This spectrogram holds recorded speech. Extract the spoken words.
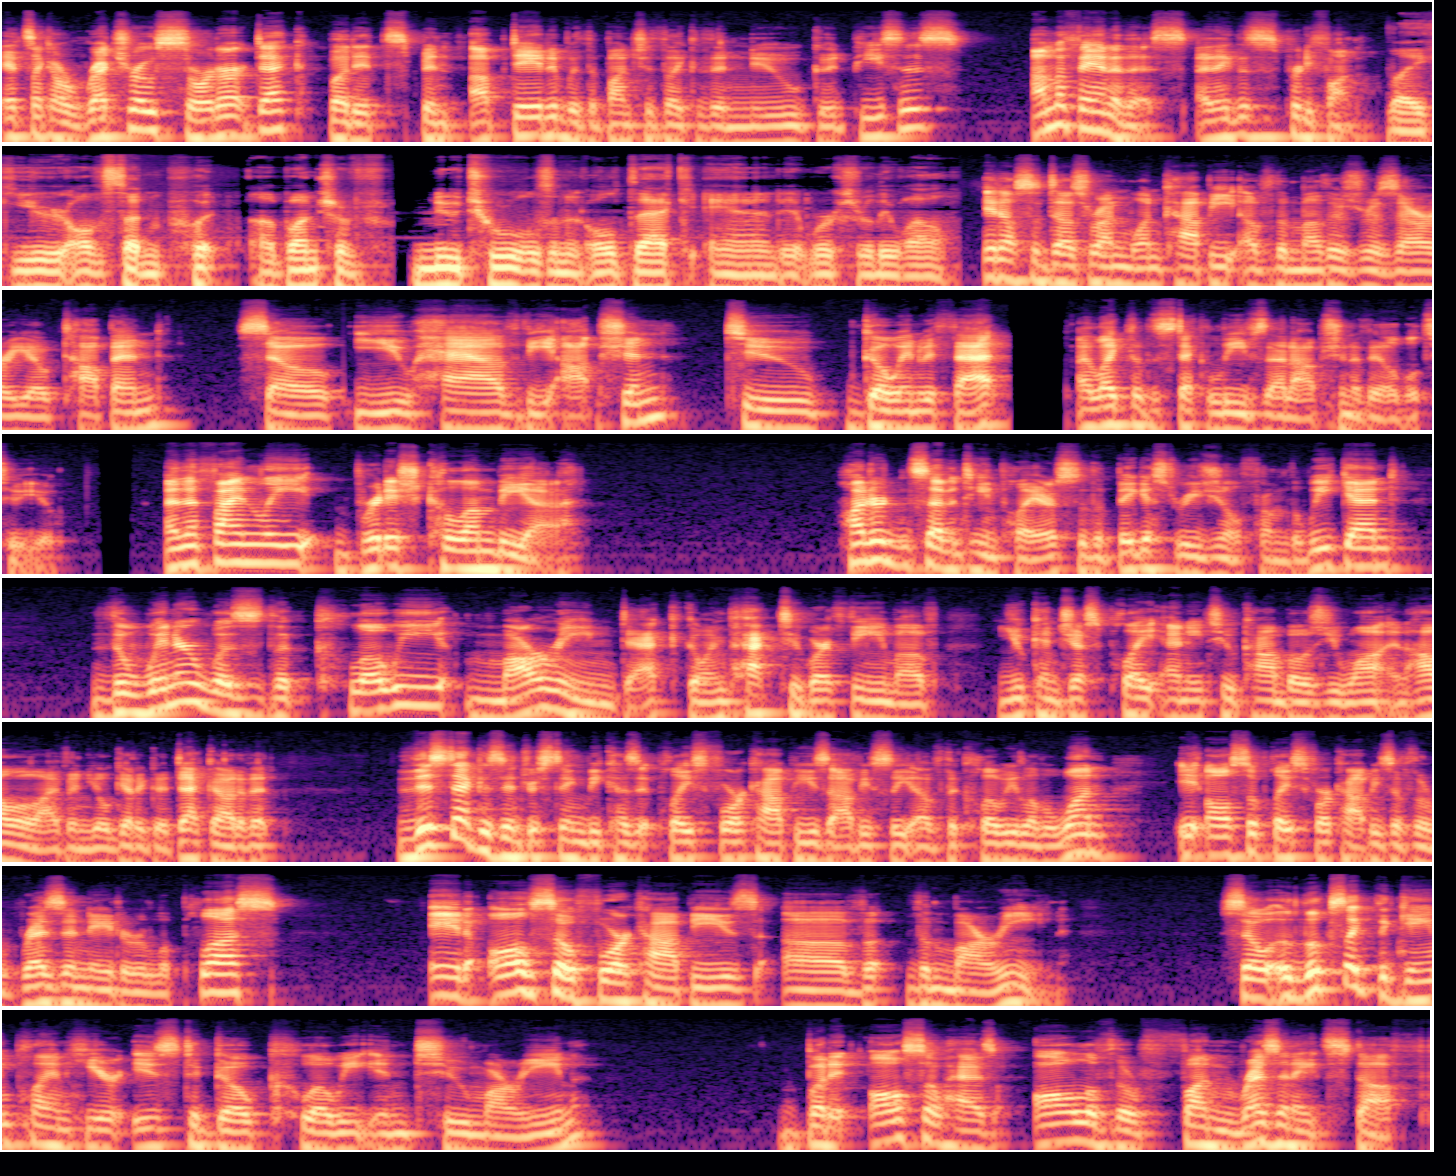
It's like a retro sword art deck, but it's been updated with a bunch of like the new good pieces. I'm a fan of this. I think this is pretty fun. Like you all of a sudden put a bunch of new tools in an old deck and it works really well. It also does run one copy of the Mother's Rosario top end. So you have the option to go in with that. I like that this deck leaves that option available to you. And then finally, British Columbia. 117 players, so the biggest regional from the weekend. The winner was the Chloe Marine deck, going back to our theme of you can just play any two combos you want in Hololive and you'll get a good deck out of it. This deck is interesting because it plays four copies, obviously, of the Chloe level 1. It also plays four copies of the Resonator Laplace, and also four copies of the Marine. So it looks like the game plan here is to go Chloe into Marine, but it also has all of the fun Resonate stuff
